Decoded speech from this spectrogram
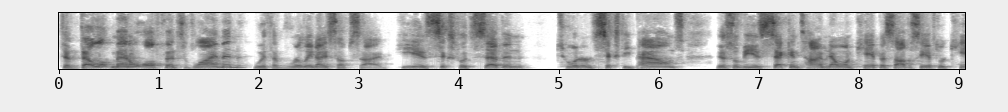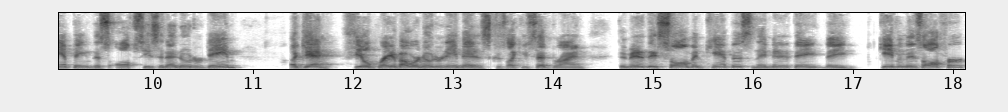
developmental offensive lineman with a really nice upside. He is six foot seven, 260 pounds. This will be his second time now on campus, obviously after camping this offseason at Notre Dame. Again, feel great about where Notre Dame is because, like you said, Brian the minute they saw him in campus and the minute they they gave him his offer,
